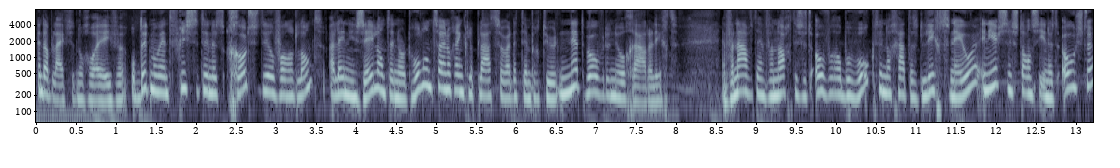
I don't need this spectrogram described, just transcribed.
en dat blijft het nog wel even. Op dit moment vriest het in het grootste deel van het land. Alleen in Zeeland en Noord-Holland zijn nog enkele plaatsen... waar de temperatuur net boven de 0 graden ligt. Vanavond en vannacht is het overal bewolkt en dan gaat het licht sneeuwen. In eerste instantie in het oosten,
